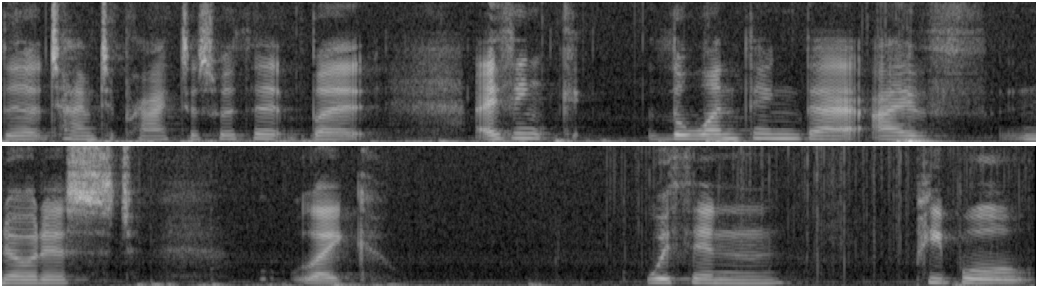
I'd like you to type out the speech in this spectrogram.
the time to practice with it. But I think the one thing that I've noticed like within people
